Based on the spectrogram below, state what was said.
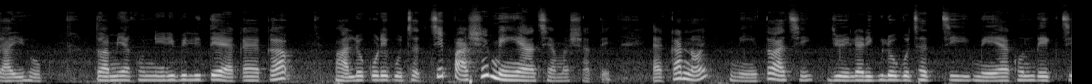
যাই হোক। তো আমি এখন নিরিবিলিতে একা একা ভালো করে গোছাচ্ছি। পাশে মেয়ে আছে আমার সাথে। একা নয়, মেয়ে তো আছেই। জুয়েলারিগুলো গোছাচ্ছি, মেয়ে এখন দেখছে,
